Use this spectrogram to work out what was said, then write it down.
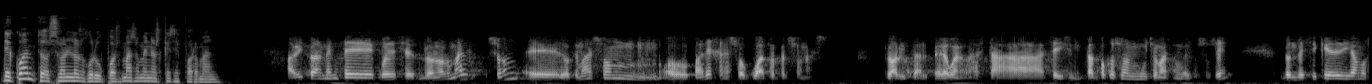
¿De cuántos son los grupos más o menos que se forman? Habitualmente puede ser, lo normal son, eh, lo que más son o parejas o cuatro personas, lo habitual, pero bueno, hasta seis, tampoco son mucho más numerosos, ¿eh? Donde sí que, digamos,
